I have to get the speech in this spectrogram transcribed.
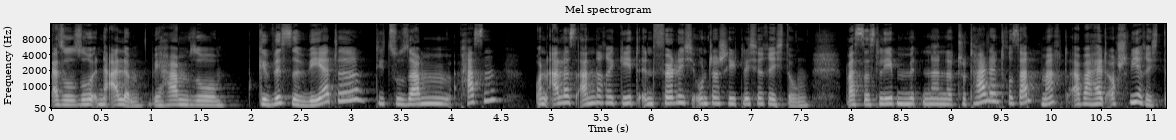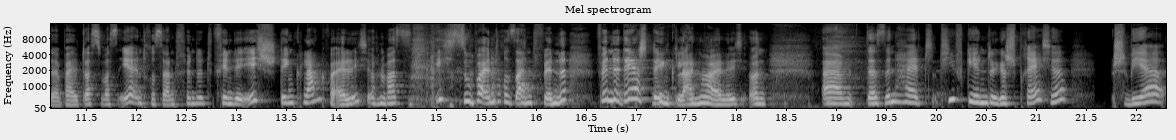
Also so in allem. Wir haben so gewisse Werte, die zusammenpassen und alles andere geht in völlig unterschiedliche Richtungen, was das Leben miteinander total interessant macht, aber halt auch schwierig, weil das, was er interessant findet, finde ich stinklangweilig und was ich super interessant finde, findet er stinklangweilig. Und ähm, das sind halt tiefgehende Gespräche, schwer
